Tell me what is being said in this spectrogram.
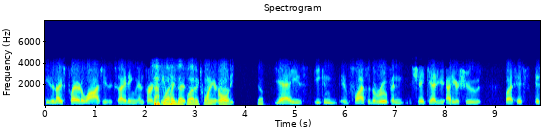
he's a nice player to watch. He's exciting, and for a team Athletic- like he's this, athletic, a twenty-year-old. Yep. yeah, he's he can fly through the roof and shake you out of your, out of your shoes. But his his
